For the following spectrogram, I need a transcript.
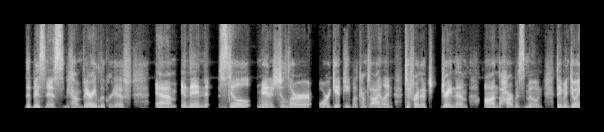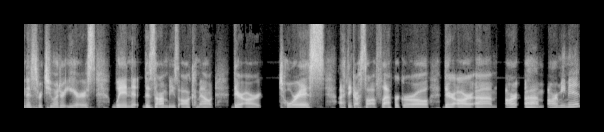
the business, become very lucrative, um, and then still manage to lure or get people to come to the island to further drain them on the harvest moon. They've been doing this for 200 years. When the zombies all come out, there are tourists. I think I saw a flapper girl. There are um, ar- um, army men,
